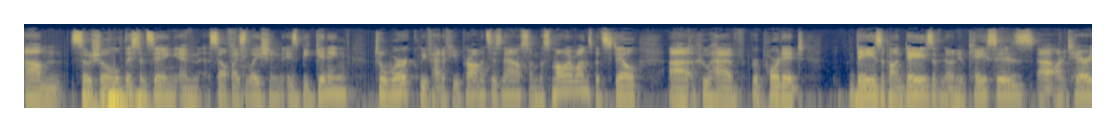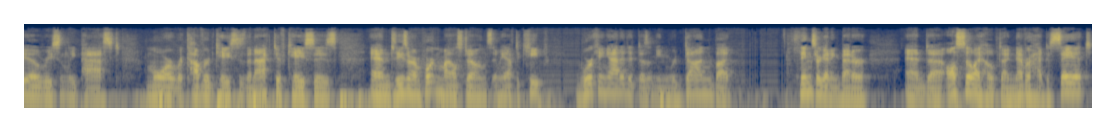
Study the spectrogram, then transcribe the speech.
um, social distancing and self isolation is beginning to work. We've had a few provinces now, some of the smaller ones, but still, uh, who have reported days upon days of no new cases. Uh, Ontario recently passed more recovered cases than active cases. And these are important milestones, and we have to keep working at it. It doesn't mean we're done, but things are getting better. And uh, also, I hoped I never had to say it,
